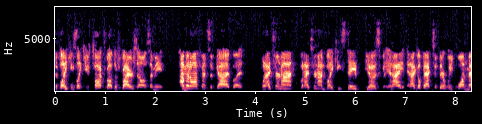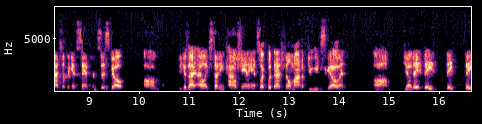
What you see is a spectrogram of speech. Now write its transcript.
the Vikings, like you talked about, their fire zones. I mean, I'm an offensive guy, but when I turn on when I turn on Vikings tape, you know, and I and I go back to their Week One matchup against San Francisco, um, because I, I like studying Kyle Shanahan, so I put that film on a few weeks ago, and um, you know, they they they they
